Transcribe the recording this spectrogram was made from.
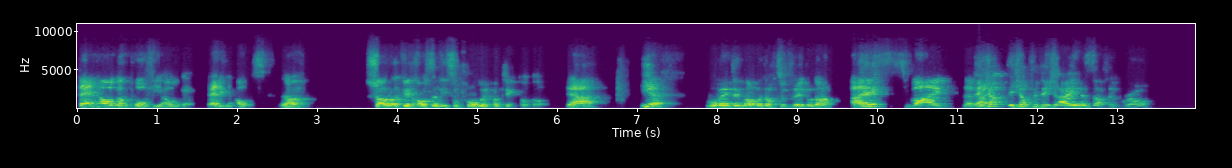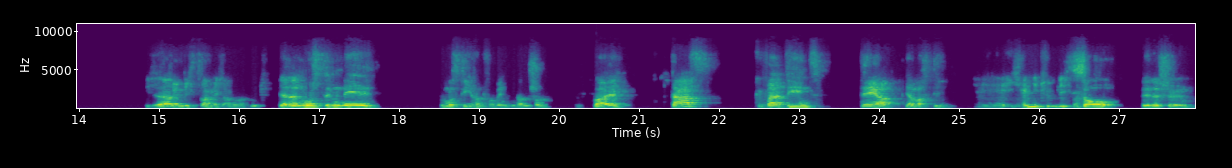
Fanauge, Profi-Auge. Fertig aus. ja. Shoutout geht raus an diesen Vogel von TikTok. Ja, hier. Moment, den machen wir doch zu dritt, oder? Eins, zwei, drei. Ich hab, ich hab für dich eine Sache, Bro. Ich Ja. kenne dich zwar nicht, aber gut. Ja, dann musst du, nee, du musst die Hand verwenden dann schon. Weil das verdient der, der macht die Ich kenne den Typ nicht. so, bitteschön.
